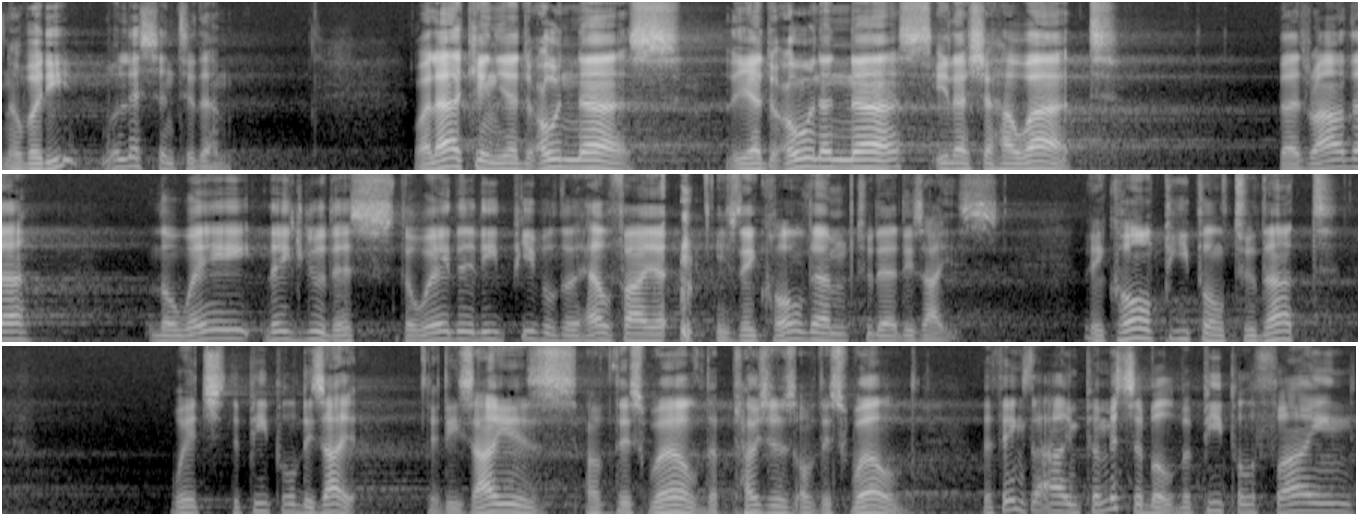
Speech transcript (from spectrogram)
Nobody will listen to them. ولكن يدعو الناس ليدعون الناس إلى شهوات but rather the way they do this the way they lead people to hellfire is they call them to their desires they call people to that which the people desire the desires of this world, the pleasures of this world, the things that are impermissible, but people find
